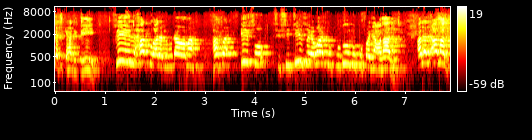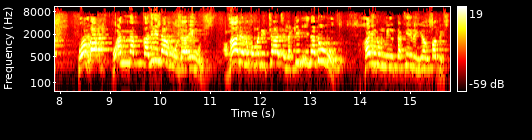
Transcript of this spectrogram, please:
katika hadithi hii fil hatu ala almudawama. Hapa ipo sisitizo ya watu kudumu kufanya amali. Ala al-amal kwamba wa anna qalilahu daimun. Amali amekuwa ni chache lakini inadumu khairun min kathirin yanqati.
